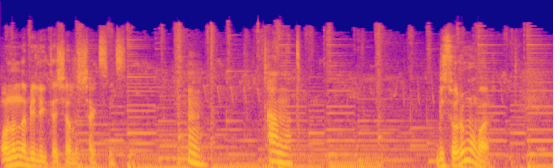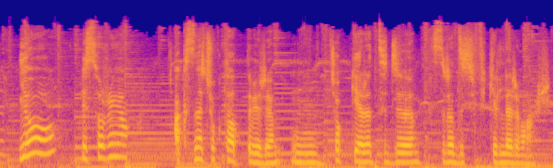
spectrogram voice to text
Onunla birlikte çalışacaksınız. Anladım. Bir sorun mu var? Yo, bir sorun yok. Aksine çok tatlı biri. Hmm, çok yaratıcı, sıra dışı fikirleri var.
